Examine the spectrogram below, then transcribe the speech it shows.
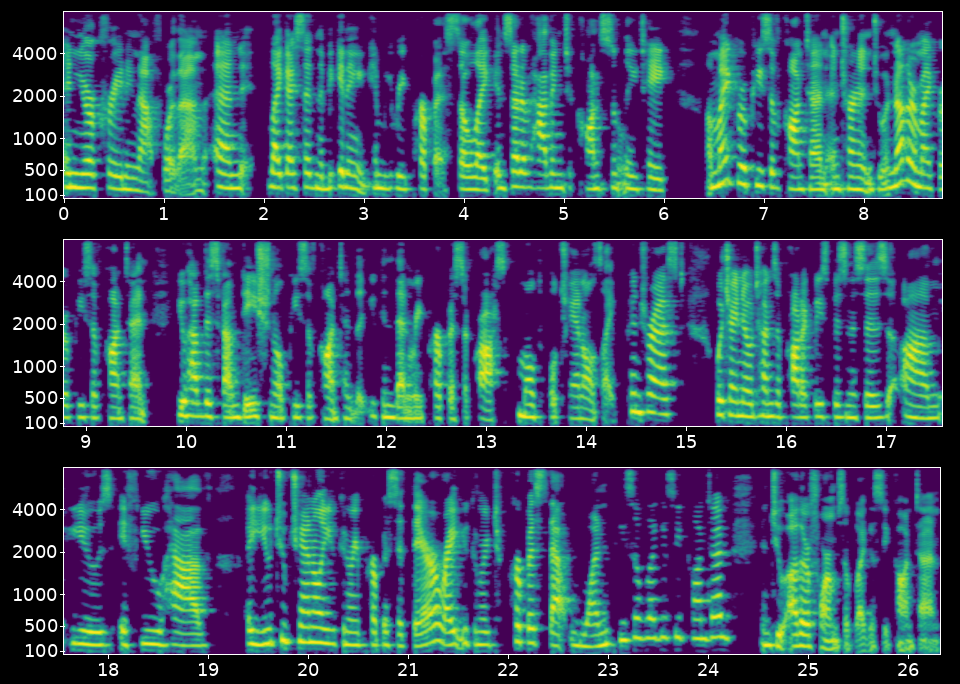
and you're creating that for them. And like I said in the beginning, it can be repurposed. So, like, instead of having to constantly take a micro piece of content and turn it into another micro piece of content, you have this foundational piece of content that you can then repurpose across multiple channels like Pinterest, which I know tons of product based businesses um, use. If you have a YouTube channel, you can repurpose it there, right? You can repurpose that one piece of legacy content into other forms of legacy content.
